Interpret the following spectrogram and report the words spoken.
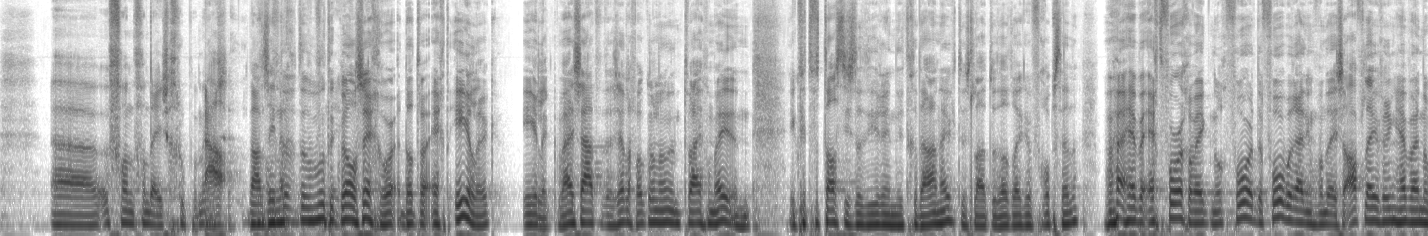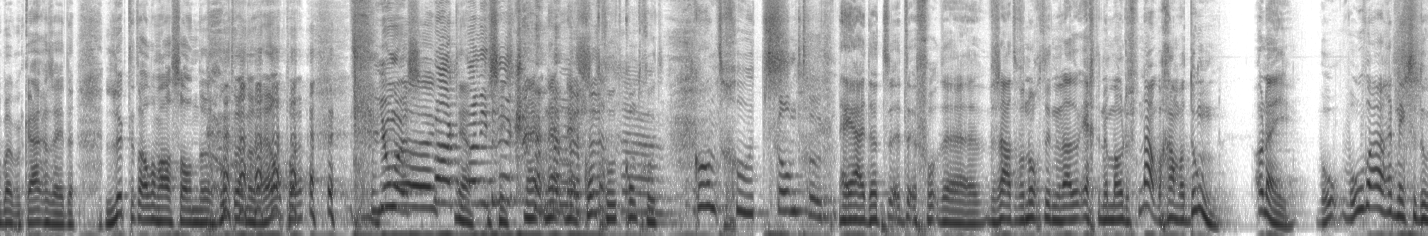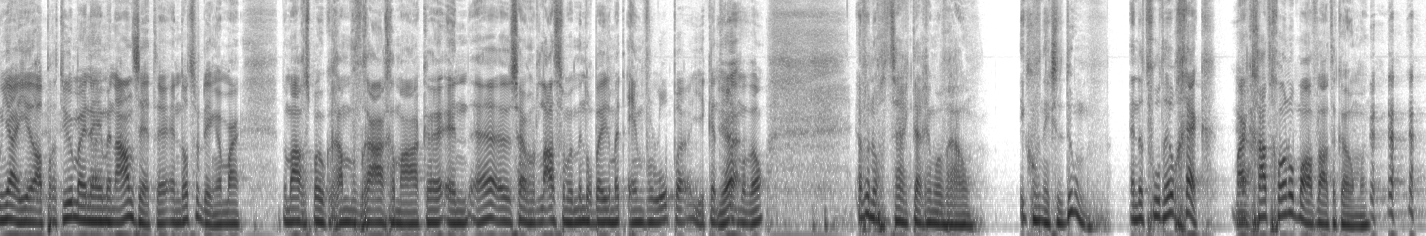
eh, van, van deze groepen mensen. Waanzinnig. Dat, dat moet ik wel zeggen hoor. Dat we echt eerlijk, eerlijk. Wij zaten er zelf ook wel in twijfel mee. En ik vind het fantastisch dat iedereen dit gedaan heeft. Dus laten we dat even vooropstellen. Maar wij hebben echt vorige week nog, voor de voorbereiding van deze aflevering, hebben wij nog bij elkaar gezeten. Lukt het allemaal, Sander? Moeten we nog helpen? Jongens, maak het Ja, maar niet precies. druk. Nee, nee, nee, komt goed, komt goed. Komt goed. Komt goed. Nou ja, dat, het, voor de, we zaten vanochtend inderdaad ook echt in de modus van, nou, we gaan wat doen. Oh nee, we, ho- we hoeven eigenlijk niks te doen. Ja, je apparatuur meenemen en aanzetten en dat soort dingen. Maar normaal gesproken gaan we vragen maken. En eh, zijn we het laatste moment nog bezig met enveloppen. Je kent het Ja. allemaal wel. En vanochtend zei ik tegen mijn vrouw, ik hoef niks te doen. En dat voelt heel gek. Maar Ja. ik ga het gewoon op me af laten komen.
